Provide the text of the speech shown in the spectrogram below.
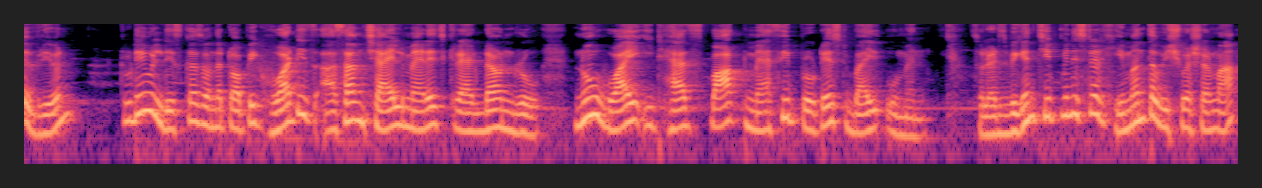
everyone. Today we'll discuss on the topic what is Assam child marriage crackdown row Know why it has sparked massive protest by women. So let's begin. Chief Minister Himanta Vishwa Sharma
